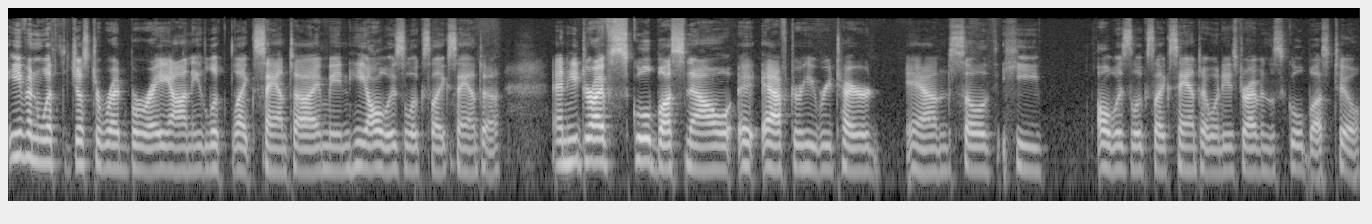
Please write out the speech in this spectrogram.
even with just a red beret on, he looked like Santa. I mean, he always looks like Santa. And he drives school bus now after he retired, and so he always looks like Santa when he's driving the school bus, too.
